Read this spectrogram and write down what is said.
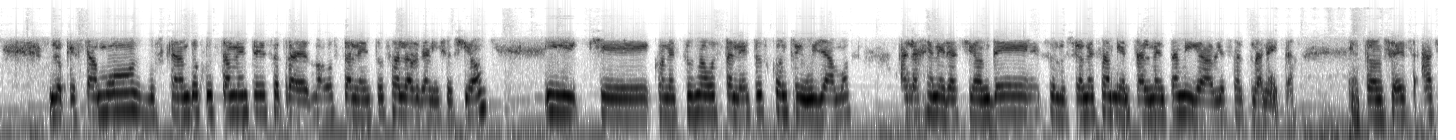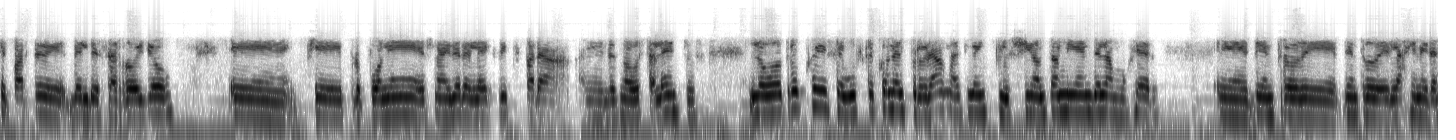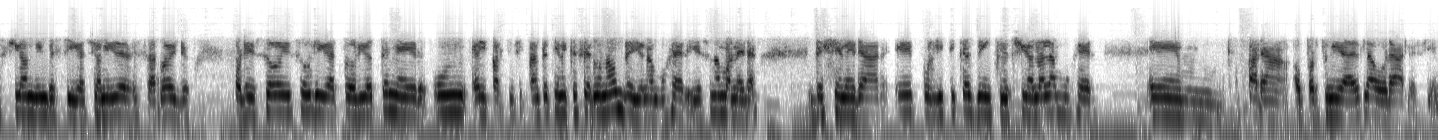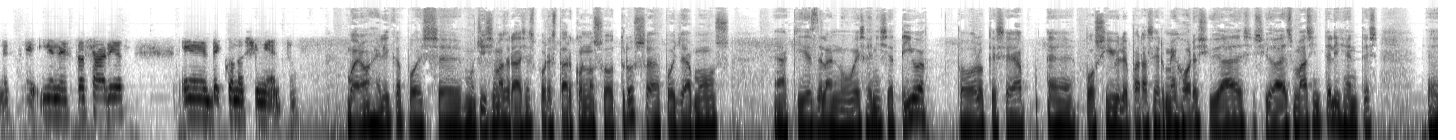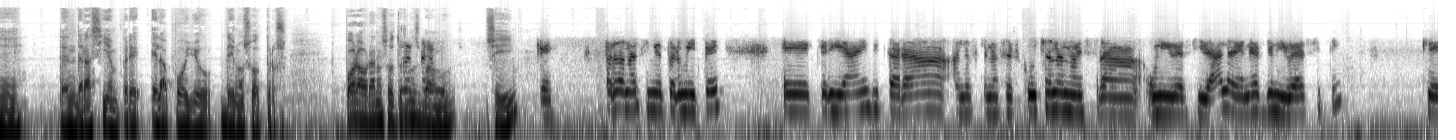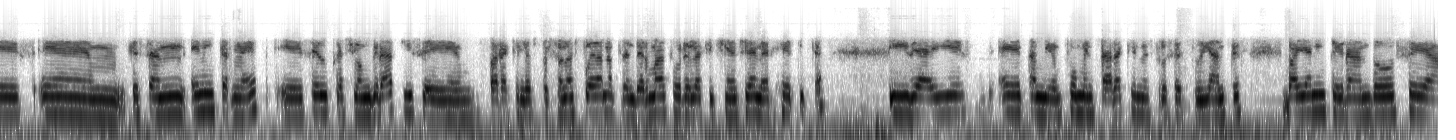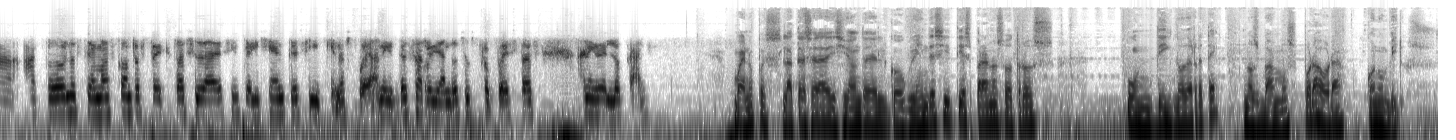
Lo que estamos buscando justamente es atraer nuevos talentos a la organización y que con estos nuevos talentos contribuyamos a la generación de soluciones ambientalmente amigables al planeta. Entonces hace parte del desarrollo eh, que propone Schneider Electric para eh, los nuevos talentos. Lo otro que se busca con el programa es la inclusión también de la mujer eh, dentro de dentro de la generación de investigación y de desarrollo. Por eso es obligatorio tener un el participante tiene que ser un hombre y una mujer y es una manera de generar eh, políticas de inclusión a la mujer em, para oportunidades laborales y en este, y en estas áreas eh, de conocimiento. Bueno, Angélica, pues muchísimas gracias por estar con nosotros. Apoyamos aquí desde la nube esa iniciativa, todo lo que sea eh, posible para hacer mejores ciudades y ciudades más inteligentes eh, tendrá siempre el apoyo de nosotros. Por ahora nosotros nos vamos. Sí. Perdona, si me permite, eh, quería invitar a, a, los que nos escuchan a nuestra universidad, la Energy University, que es em, que están en internet, es educación gratis para que las personas puedan aprender más sobre la eficiencia energética y de ahí es eh, también fomentar a que nuestros estudiantes vayan integrándose a, a, todos los temas con respecto a ciudades inteligentes y que nos puedan ir desarrollando sus propuestas a nivel local. Bueno, pues la tercera edición del Go Green the City es para nosotros un digno de RT. Nos vamos por ahora con un virus.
